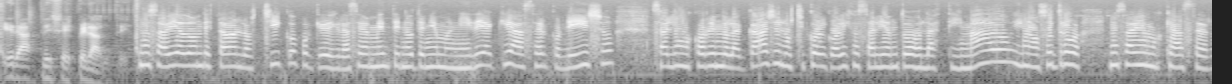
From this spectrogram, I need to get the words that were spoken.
Era desesperante. No sabía dónde estaban los chicos porque desgraciadamente no teníamos ni idea qué hacer con ellos. Salimos corriendo a la calle, los chicos del colegio salían todos lastimados y nosotros no sabíamos qué hacer.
